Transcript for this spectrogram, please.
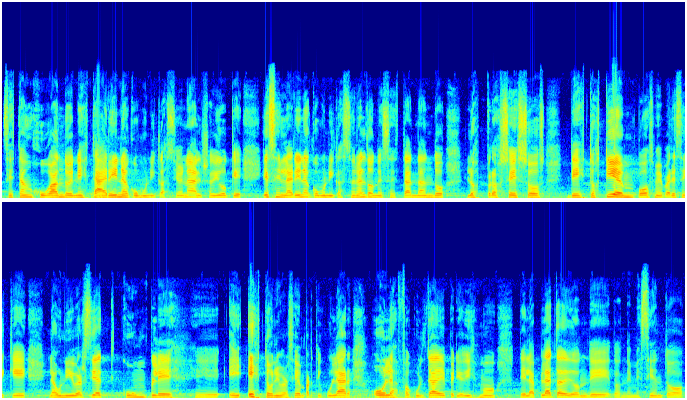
se están jugando en esta arena comunicacional. Yo digo que es en la arena comunicacional donde se están dando los procesos de estos tiempos. Me parece que la universidad cumple, eh, e, esta universidad en particular, o la Facultad de Periodismo de La Plata, de donde, donde me siento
